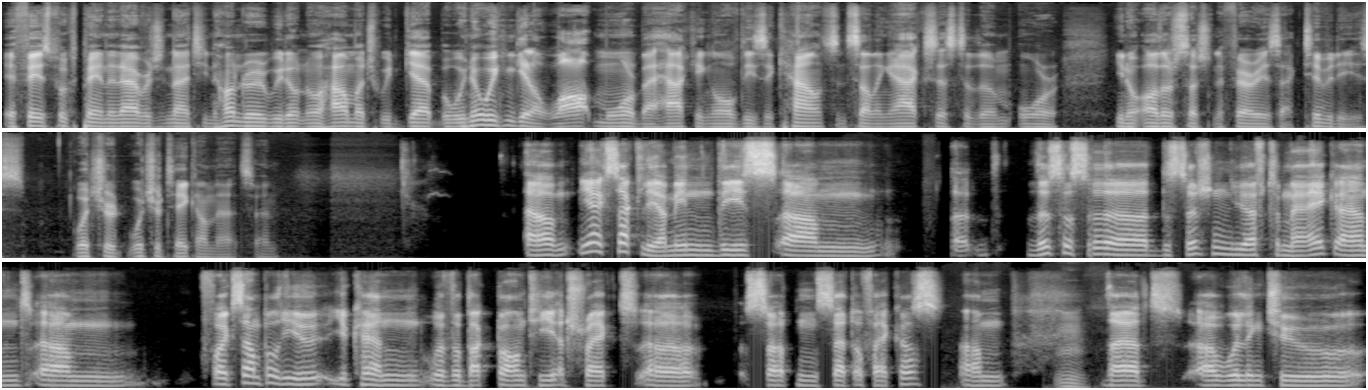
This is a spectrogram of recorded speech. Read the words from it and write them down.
if Facebook's paying an average of 1900 we don't know how much we'd get, but we know we can get a lot more by hacking all of these accounts and selling access to them or, you know, other such nefarious activities. What's your what's your take on that, Sven? Um, yeah, exactly. I mean, these um, uh, this is a decision you have to make, and um, for example, you you can with a bug bounty attract a certain set of hackers um, mm. that are willing to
